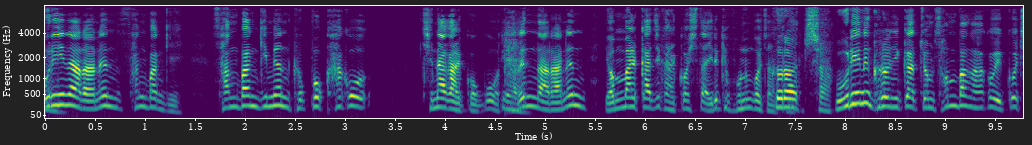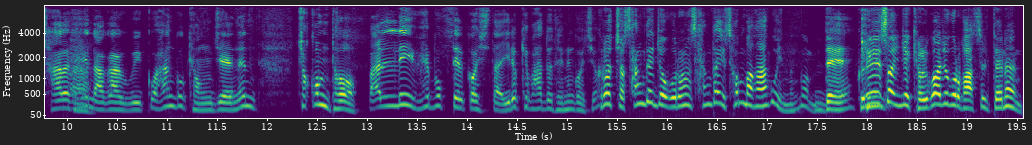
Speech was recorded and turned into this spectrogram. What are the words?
우리나라는 상반기, 상반기면 극복하고 지나갈 거고 예. 다른 나라는 연말까지 갈 것이다. 이렇게 보는 않습니까? 그렇죠. 우리는 그러니까 좀 선방하고 있고 잘해 아. 나가고 있고 한국 경제는 조금 더 빨리 회복될 것이다. 이렇게 봐도 되는 거죠? 그렇죠. 상대적으로는 상당히 선방하고 있는 겁니다. 네. 그래서 이제 결과적으로 봤을 때는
